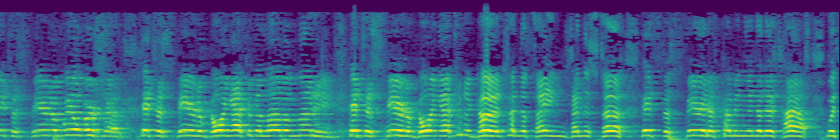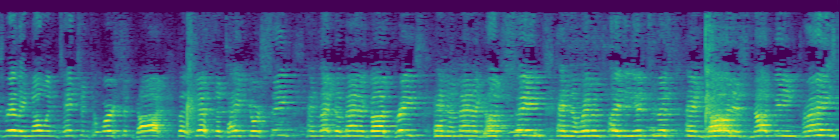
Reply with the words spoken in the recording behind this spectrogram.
It's a spirit of will worship. It's a spirit of going after the love of money. It's a spirit of going after the goods and the things and the stuff. It's the spirit of coming into this house with really no intention to worship God, but just to take your seat and let the man of God preach and the man of God sing and the women play the instruments and God is not being praised.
